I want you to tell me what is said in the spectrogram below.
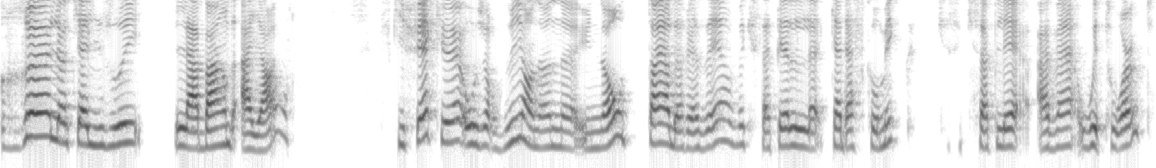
relocaliser la bande ailleurs. Ce qui fait qu'aujourd'hui, on a une, autre terre de réserve qui s'appelle Cadascomic, qui, s'appelait avant Whitworth.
